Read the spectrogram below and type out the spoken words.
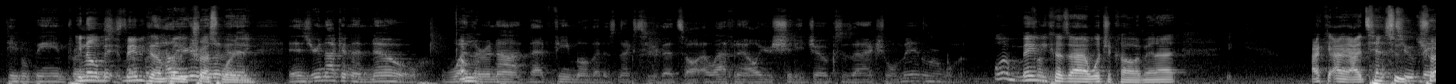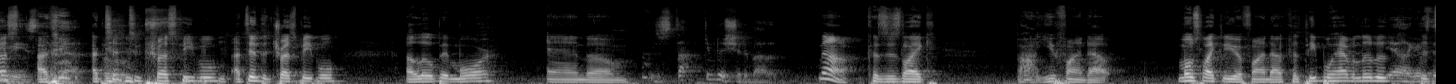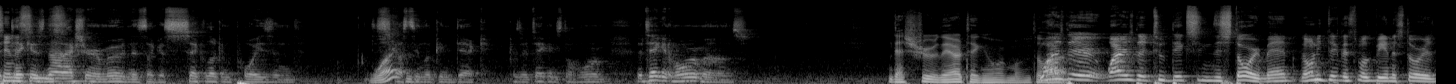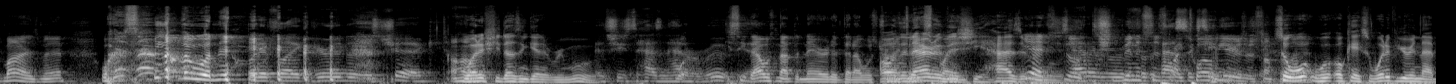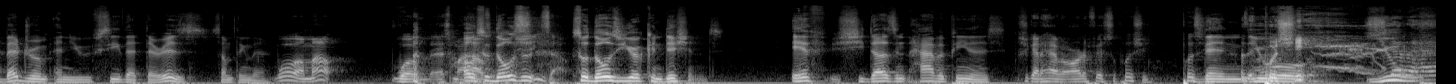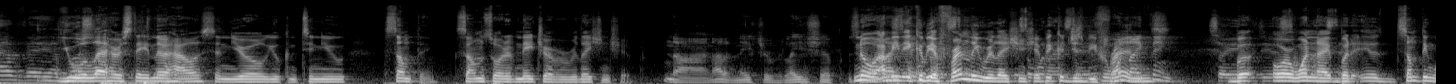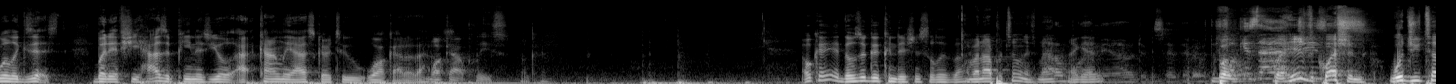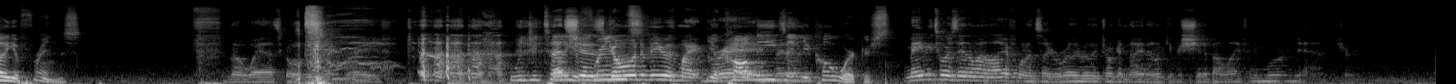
people being You know, maybe because I'm really you're gonna be living trustworthy. Is you're not gonna know whether or not that female that is next to you that's all, laughing at all your shitty jokes is an actual man or a woman. Well, maybe because I what you call it, man. I I, I, I tend Test to trust. I, look I tend to trust people. I tend to trust people a little bit more, and um, Just stop giving a shit about it. no, because it's like, ah, you find out. Most likely you'll find out because people have a little. Yeah, like the if the dick is not actually removed and it's like a sick looking poisoned, What? disgusting looking dick because they're taking the horm they're taking hormones. That's true. They are taking hormones. A Why is there why is there two dicks in this story, man? The only dick that's supposed to be in the story is mine, man. Why is there another one? in But if like if you're into this chick Uh-huh. What if she doesn't get it removed? and she hasn't had What- it removed, You see, yet, that was not the narrative that I was trying to Oh, the to narrative explain. is she has it yeah, removed. so Had it she's removed been for in the since like 12 16 years or something. So like what, that. Okay, so what if you're in that bedroom and you see that there is something there? Well, I'm out. Well, that's my Oh, house. so those are out. so those are your conditions. If she doesn't have a penis, She got to have an artificial pussy. Pussy. then you pushy. will You you a, a you will let her stay in their house and you'll you'll continue something, some sort of nature of a relationship. Nah, not a nature relationship. It's a no, I mean it could be a friendly stand. relationship. It could just be It's friends, thing. So you but or one one night. stand. But it, something will exist. But if she has a penis, you'll uh, kindly ask her to walk out of the house. Walk out, please. Okay. Okay, those are good conditions to live by. I'm an opportunist, I man. don't I blame get you. I would do the same thing. What the But fuck is that? but here's Jesus? the question: Would you tell your friends? No way. That's going to be my grave. Would you tell that your shit friends, is going to me with my your grave, colleagues, man. and your coworkers? Maybe towards the end of my life, when it's like a really, really drunk at night, I don't give a shit about life anymore. Yeah,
